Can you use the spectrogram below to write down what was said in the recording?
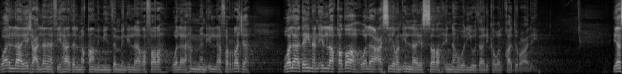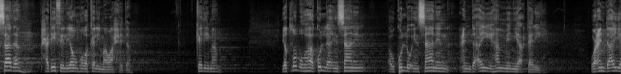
وأن لا يجعل لنا في هذا المقام من ذنب إلا غفرة ولا هما إلا فرجة ولا دينا إلا قضاه ولا عسيرا إلا يسره إنه ولي ذلك والقادر عليه. يا سادة حديث اليوم هو كلمة واحدة كلمة يطلبها كل إنسان أو كل إنسان عند أي هم يعتريه وعند أي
